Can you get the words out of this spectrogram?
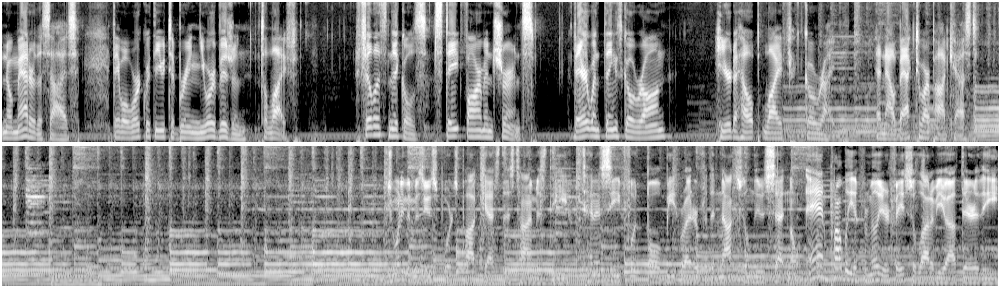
no matter the size. They will work with you to bring your vision to life. Phyllis Nichols, State Farm Insurance. There when things go wrong, here to help life go right. And now back to our podcast. Sports Podcast this time is the Tennessee football beat writer for the Knoxville News Sentinel, and probably a familiar face to a lot of you out there, the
